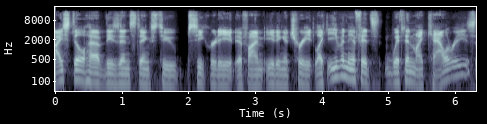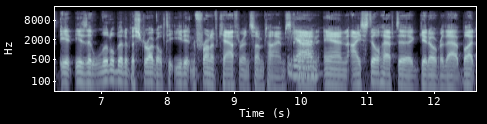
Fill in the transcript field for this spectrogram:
I still have these instincts to secret eat if I'm eating a treat. Like, even if it's within my calories, it is a little bit of a struggle to eat it in front of Catherine sometimes. Yeah. And, and I still have to get over that. But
